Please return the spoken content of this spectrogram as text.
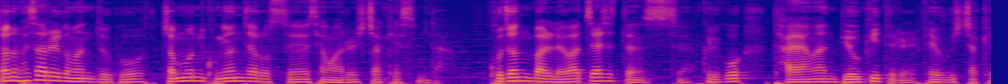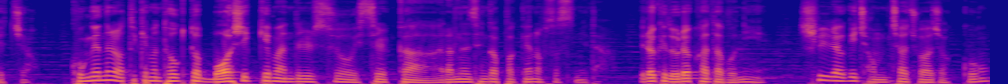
저는 회사를 그만두고 전문 공연자로서의 생활을 시작했습니다. 고전 발레와 재즈 댄스 그리고 다양한 묘기들을 배우기 시작했죠. 공연을 어떻게 하면 더욱더 멋있게 만들 수 있을까라는 생각밖에 없었습니다. 이렇게 노력하다 보니 실력이 점차 좋아졌고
